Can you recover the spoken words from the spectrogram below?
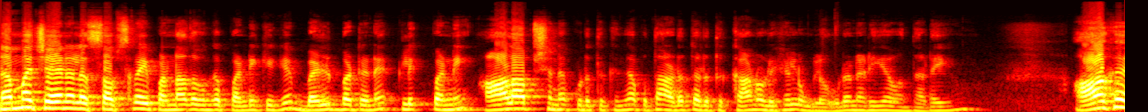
நம்ம சேனலை சப்ஸ்கிரைப் பண்ணாதவங்க பண்ணிக்கோங்க. பெல் பட்டனை கிளிக் பண்ணி ஆல் ஆப்ஷனை கொடுத்துக்குங்க. அப்போ தான் அடுத்தடுத்த காணொளிகள் உங்களை உடனடியாக வந்து அடையும். ஆக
